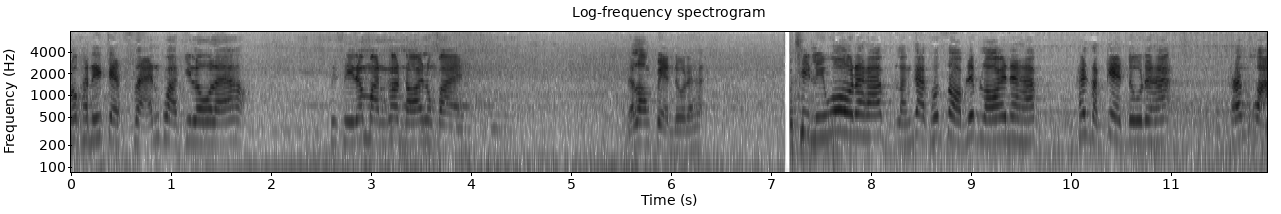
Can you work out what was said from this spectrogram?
รถคันนี้7 0 0แสนกว่ากิโลแล้ว ซีซีน้ำมันก็น้อยลงไป เดี๋ยวลองเปลี่ยนดูนะฮะฉีดรีโวนะครับ หลังจากทดสอบเรียบร้อยนะครับ ให้สังเกตดูนะฮะ ทางขวา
